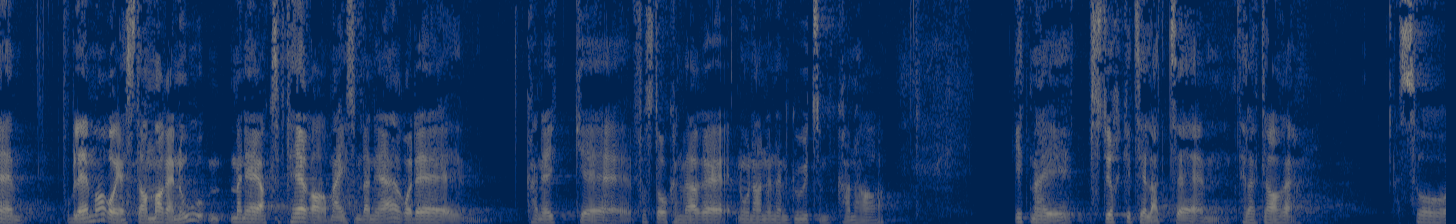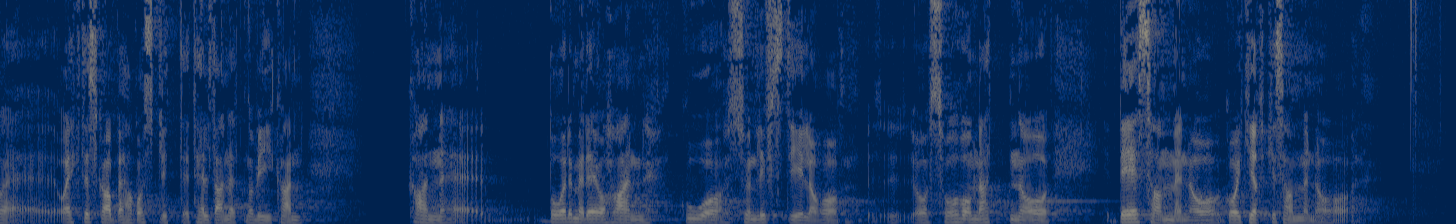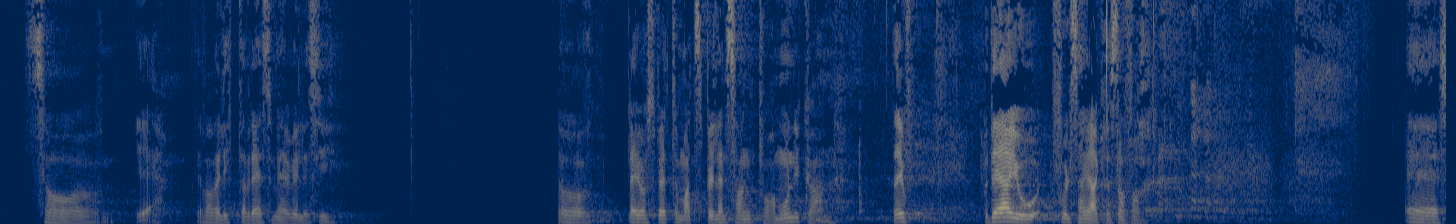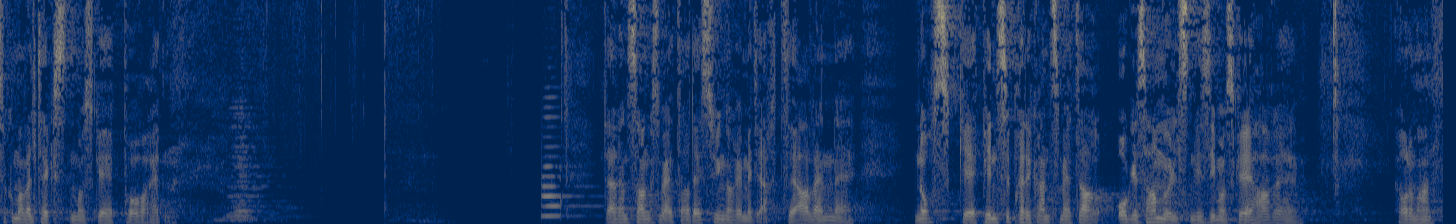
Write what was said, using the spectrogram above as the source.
problemer, og jeg stammer ennå, men jeg aksepterer meg som den jeg er. Og det kan jeg ikke eh, forstå kan være noen annen enn Gud som kan ha gitt meg styrke til at, eh, til at klare. Så, og ekteskapet har også blitt et helt annet når vi kan, kan både med det å ha en god og sunn livsstil og, øh, og sove om natten og be sammen og gå i kirke sammen. Og, så ja, yeah, det var vel litt av det som jeg ville si. Så ble jeg også bedt om å spille en sang på harmonikaen. Det og det er jo full seier, Kristoffer. Eh, så kommer vel teksten måske på overheden. Det er en sang som heter 'Det synger i mitt hjerte', av en eh, norsk pinsepredikant som heter Åge Samuelsen, hvis vi måske har eh, hørt om han.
